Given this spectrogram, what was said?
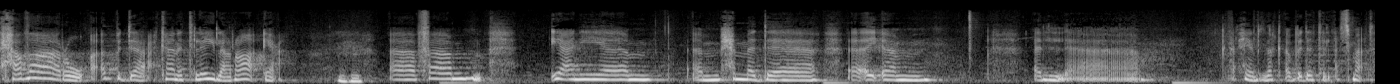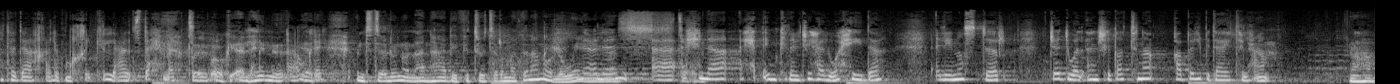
حضر وأبدع كانت ليلة رائعة. آه ف يعني محمد آه، الحين ذاك بدات الأسماء تتداخل بمخي كلها ازدحمت. طيب okay. الحين okay. يعني أنت تعلنون عن هذه في تويتر مثلا ولا وين نعلن آه إحنا يمكن الجهة الوحيدة اللي نصدر جدول أنشطتنا قبل بداية العام. أها.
